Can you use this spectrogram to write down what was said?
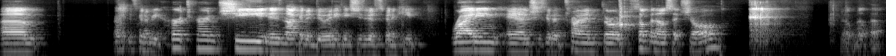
Um, right, it's going to be her turn. She is not going to do anything. She's just going to keep riding, and she's going to try and throw something else at Shaw. Nope, not that.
